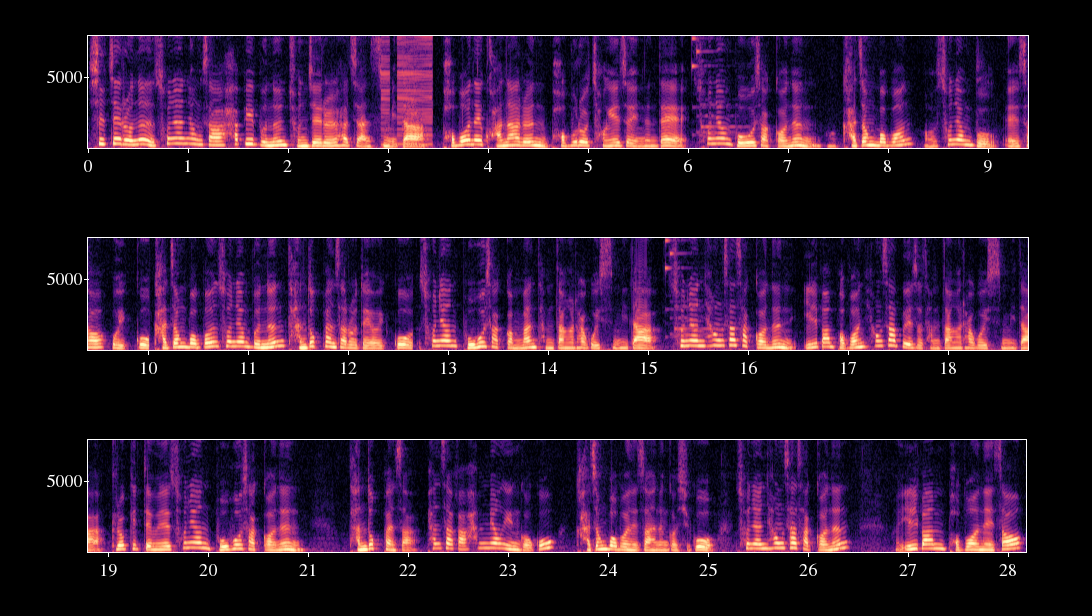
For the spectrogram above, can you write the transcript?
실제로는 소년 형사 합의부는 존재를 하지 않습니다. 법원의 관할은 법으로 정해져 있는데 소년 보호 사건은 가정법원 어, 소년부에서 하고 있고 가정법원 소년부는 단독 판사로 되어 있고 소년 보호 사건만 담당을 하고 있습니다. 소년 형사 사건은 일반 법원 형사부에서 담당을 하고 있습니다. 그렇기 때문에 소년 보호 사건은 단독 판사, 판사가 한 명인 거고 가정법원에서 하는 것이고 소년 형사 사건은 일반 법원에서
